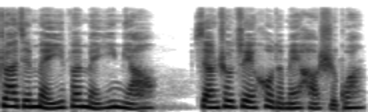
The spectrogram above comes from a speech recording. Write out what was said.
抓紧每一分每一秒，享受最后的美好时光。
